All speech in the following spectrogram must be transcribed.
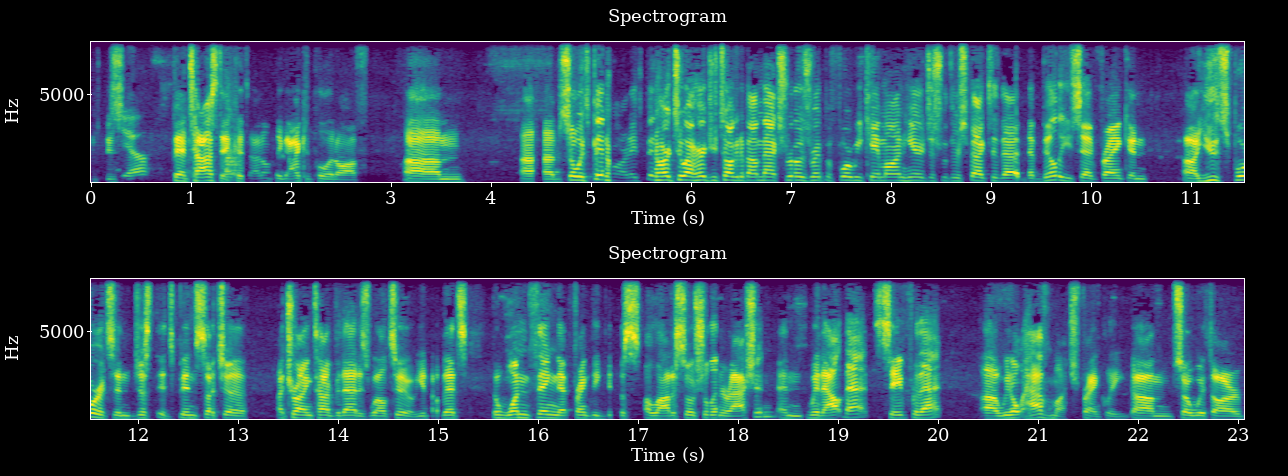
which is yeah. fantastic. Cause I don't think I could pull it off. Um, uh, so it's been hard. It's been hard too. I heard you talking about Max Rose right before we came on here, just with respect to that that bill you said, Frank, and uh, youth sports, and just it's been such a a trying time for that as well too. You know, that's the one thing that frankly gives us a lot of social interaction, and without that, save for that, uh, we don't have much, frankly. Um, so with our,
